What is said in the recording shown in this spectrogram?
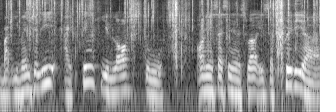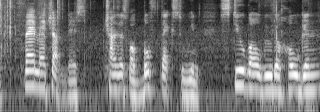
But eventually I think he lost to Oni Assassins as well. It's a pretty uh, fair matchup. There's chances for both decks to win Steel Ball Wielder Hogan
